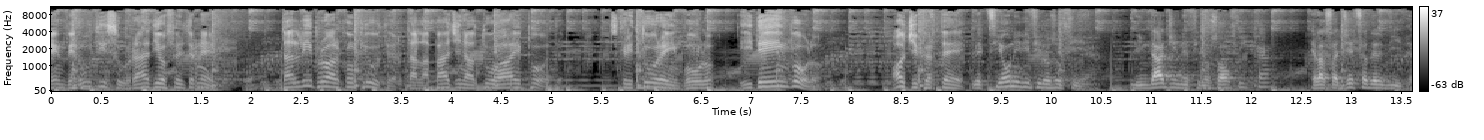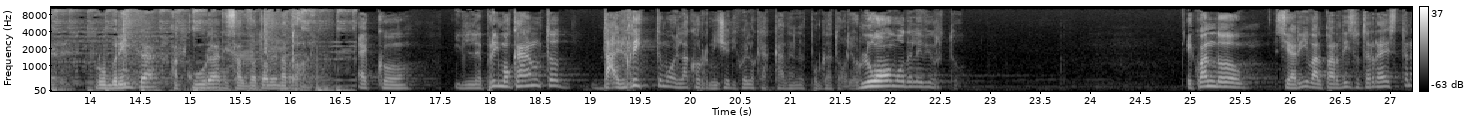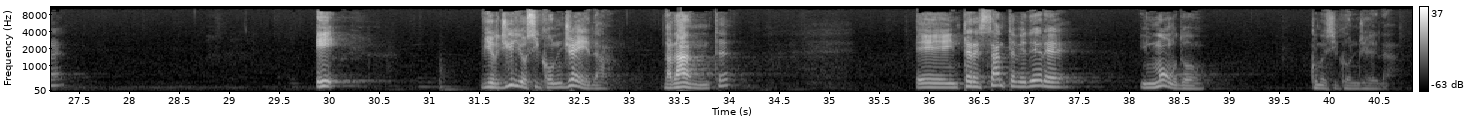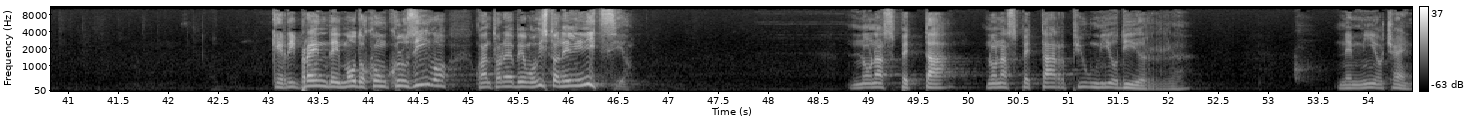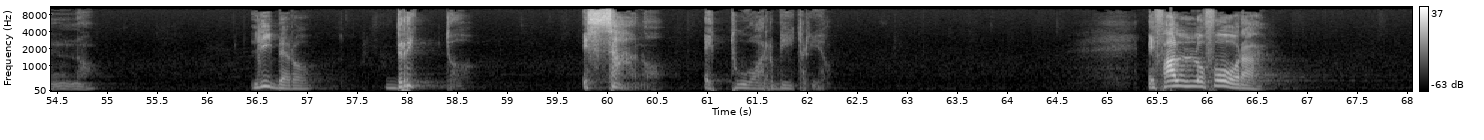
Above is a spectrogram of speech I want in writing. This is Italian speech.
Benvenuti su Radio Feltrinelli. Dal libro al computer, dalla pagina al tuo iPod. Scritture in volo, idee in volo. Oggi per te Lezioni di filosofia, l'indagine filosofica e la saggezza del vivere, rubrica a cura di Salvatore Natoli. Ecco, il primo canto dà il ritmo e la cornice di quello che accade nel purgatorio, l'uomo delle virtù. E quando si arriva al paradiso terrestre e Virgilio si congeda da Dante, è interessante vedere il modo come si congeda, che riprende in modo conclusivo quanto noi abbiamo visto nell'inizio. Non, aspetta, non aspettar più mio dir, né mio cenno, libero, dritto e sano è tuo arbitrio. E fallo fora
